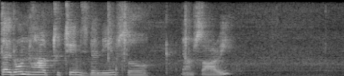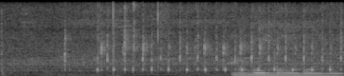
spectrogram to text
But I don't know how to change the name, so I'm sorry. Boom, boom, boom, boom.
